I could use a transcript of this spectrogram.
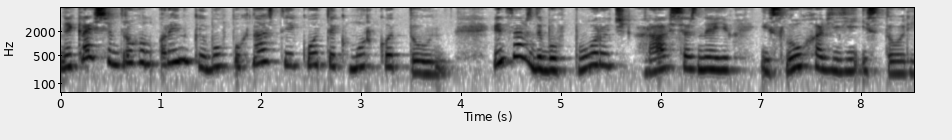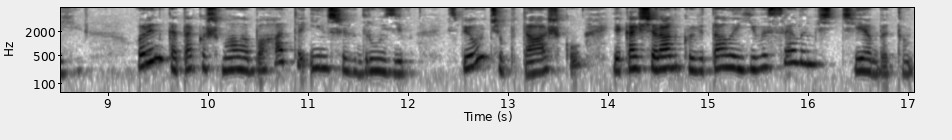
Найкращим другом Оринки був пухнастий котик Муркотун. Він завжди був поруч, грався з нею і слухав її історії. Оринка також мала багато інших друзів, співучу пташку, яка щоранку вітала її веселим щебетом,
